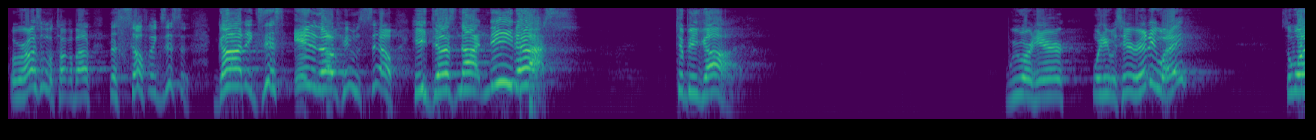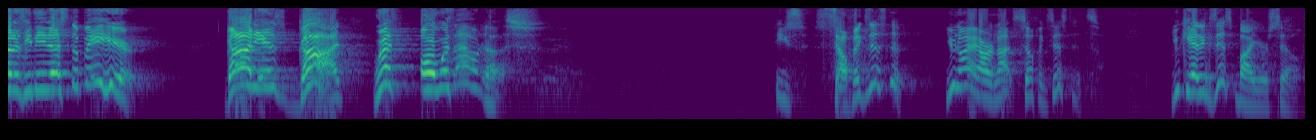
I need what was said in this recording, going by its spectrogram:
but we're also going to talk about the self existence. God exists in and of himself, he does not need us to be God. We weren't here when he was here anyway. So why does he need us to be here? God is God with or without us. He's self existent. You and I are not self existent. You can't exist by yourself.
